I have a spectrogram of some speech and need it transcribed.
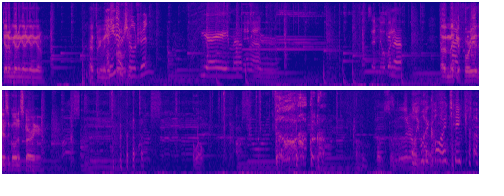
Get him, get him, get him, get him, get him. I have three minutes. Hey there, children. Yay, Matt. Hey, Matt. here. Said Hey, nobody. Matt. I have a make it for you. There's a golden scar right here. Hello. oh, that was so. Literally. Oh my god, Jacob.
